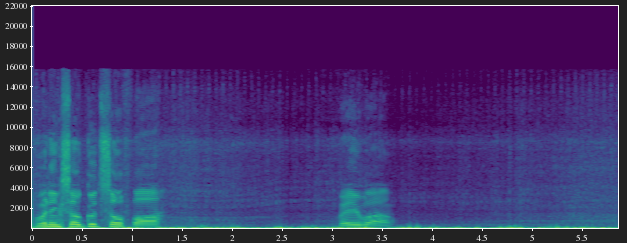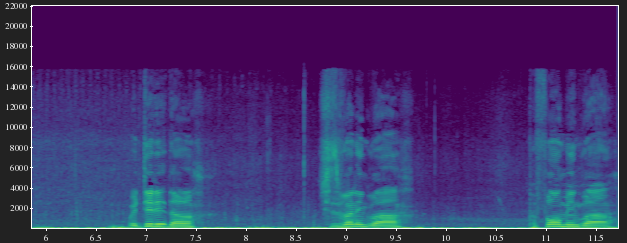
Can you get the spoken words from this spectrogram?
Running so good so far. Very well. We did it though. She's running well, performing well.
